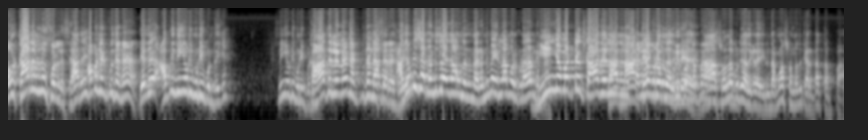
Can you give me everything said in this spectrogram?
அவர் காதல்னு சொல்லல சார்? அப்ப நட்பு தானே? எது? அப்படி நீங்க எப்படி முடிவு பண்றீங்க? நீங்க எப்படி முடிவு காதல்னா நட்பு தானே சார் அது? எப்படி சார் ரெண்டுல ஏதாவது ஒண்ணு ரெண்டுமே இல்லாம இருக்கக்கூடாது? நீங்க மட்டும் காதல் நான் உறவு அது கிடையாது. நான் சொல்லக்கூடியது அது கிடையாது. இந்த அம்மா சொன்னது கரெக்டா தப்பா.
